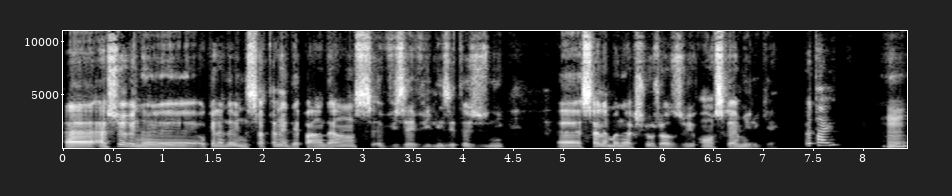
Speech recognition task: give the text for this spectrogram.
assure une, au Canada une certaine indépendance vis-à-vis des États-Unis. sans la monarchie aujourd'hui, on serait américain. Peut-être. Hmm.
